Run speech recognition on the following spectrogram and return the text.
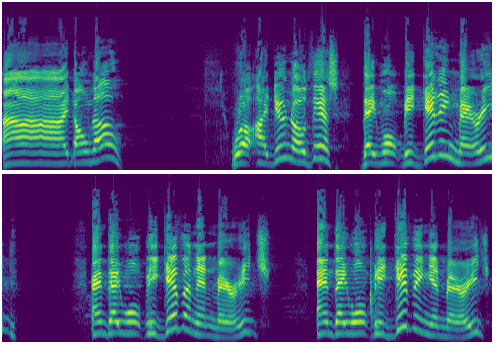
I don't know. Well, I do know this. They won't be getting married and they won't be given in marriage and they won't be giving in marriage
